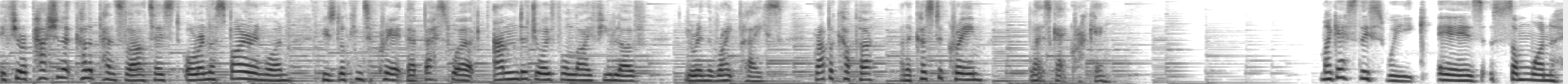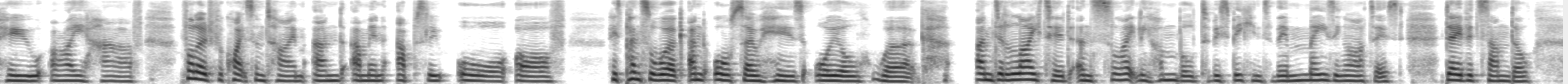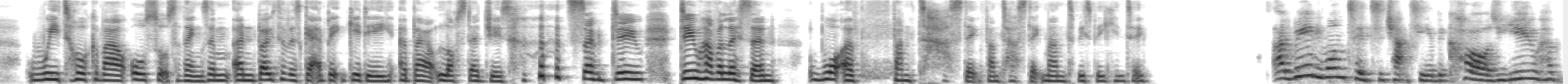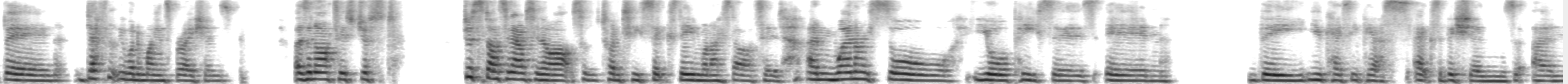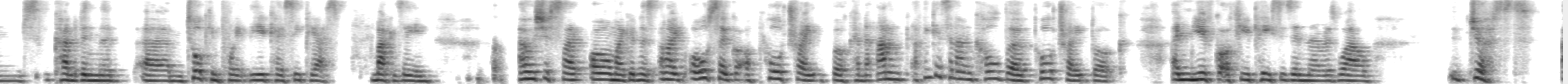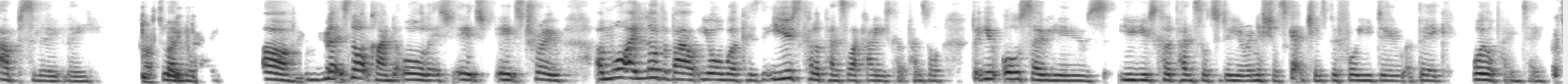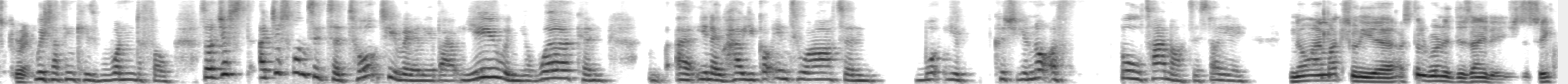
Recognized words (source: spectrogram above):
If you're a passionate coloured pencil artist or an aspiring one who's looking to create their best work and a joyful life you love, you're in the right place. Grab a cuppa and a custard cream. Let's get cracking. My guest this week is someone who I have followed for quite some time and am in absolute awe of his pencil work and also his oil work. I'm delighted and slightly humbled to be speaking to the amazing artist, David Sandell. We talk about all sorts of things and, and both of us get a bit giddy about lost edges. so do, do have a listen. What a fantastic, fantastic man to be speaking to. I really wanted to chat to you because you have been definitely one of my inspirations as an artist just just started out in art sort of 2016 when I started. And when I saw your pieces in the UK CPS exhibitions and kind of in the um, talking point, the UK CPS magazine, I was just like, oh my goodness. And I've also got a portrait book, and Ann, I think it's an Ann Kullberg portrait book. And you've got a few pieces in there as well. Just absolutely That's blown away. Oh no, it's not kind at all. It's it's it's true. And what I love about your work is that you use colour pencil, like I use colour pencil, but you also use you use colour pencil to do your initial sketches before you do a big oil painting. That's correct. Which I think is wonderful. So I just I just wanted to talk to you really about you and your work and uh, you know how you got into art and what you because you're not a full time artist, are you? No, I'm actually uh, I still run a design agency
